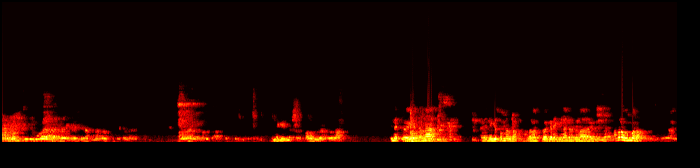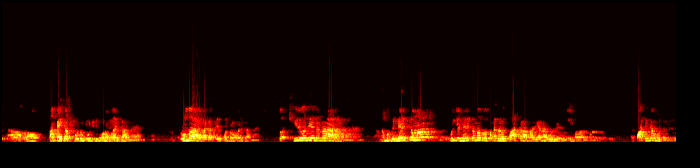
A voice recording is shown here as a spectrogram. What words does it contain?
அலவன்ஸ் கூட நிறைய கிடைக்கல. அந்த மாதிரி விஷயங்கள்லாம் இருக்கு அதெல்லாம் எனக்கு வருதா? இல்லை என்னன்னா நீங்க சொன்னதுதான். அலவன்ஸ் ரூபா கிடைக்கலன்றதுலாம் இது இல்லை அதெல்லாம் உண்மைதான். அப்புறம் நான் கை காசு போட்டும் கூட்டிட்டு போறவங்களாம் இருக்காங்க. ரொம்ப இது பண்றவங்களும் இருக்காங்க. ஸோ இது வந்து என்னன்னா நமக்கு நெருக்கமான கொஞ்சம் நெருக்கமா இப்ப பக்கத்துல போய் பார்க்குற மாதிரியான ஒரு விஷயமா தான் இருக்கும். பார்த்தீங்கன்னா உங்களுக்கு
